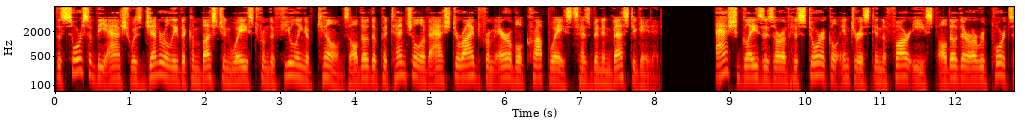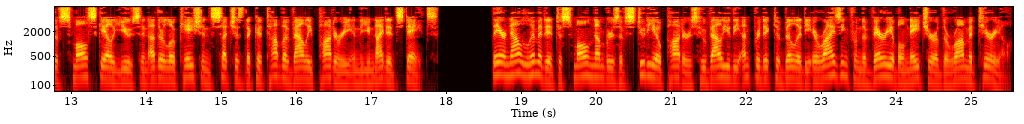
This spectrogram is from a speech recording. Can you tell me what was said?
The source of the ash was generally the combustion waste from the fueling of kilns although the potential of ash derived from arable crop wastes has been investigated. Ash glazes are of historical interest in the Far East although there are reports of small-scale use in other locations such as the Catawba Valley pottery in the United States. They are now limited to small numbers of studio potters who value the unpredictability arising from the variable nature of the raw material.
